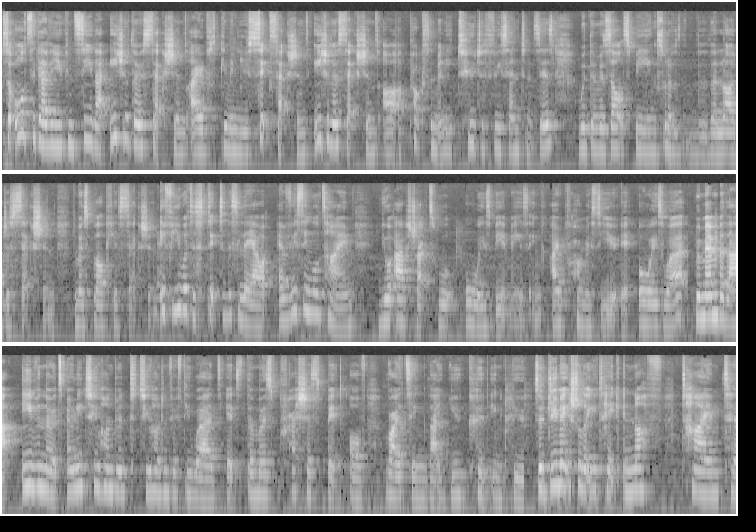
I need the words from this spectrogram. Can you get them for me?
So altogether, you can see that each of those sections, I've given you six sections. Each of those sections are approximately two to three sentences, with the results being sort of the largest section, the most bulkiest section. If you were to stick to this layout every single time, your abstracts will always be amazing. I promise you, it always works. Remember that even though it's only 200 to 250 words, it's the most precious bit of writing that you could include. So do make sure that you take enough time to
